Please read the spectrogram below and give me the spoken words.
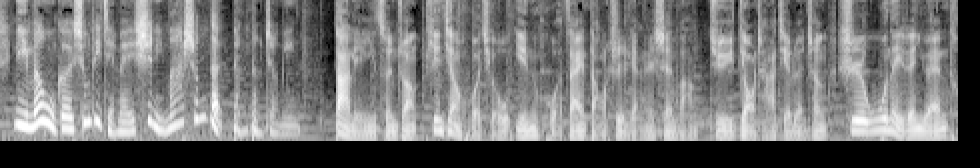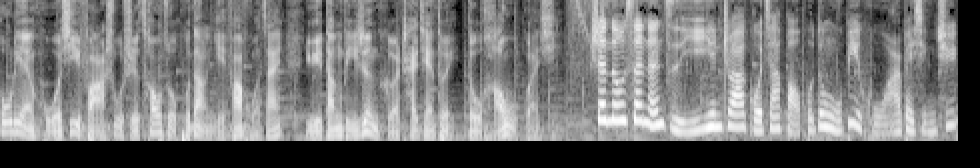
“你们五个兄弟姐妹是你妈生的”等等证明。大连一村庄天降火球，因火灾导致两人身亡。据调查结论称，是屋内人员偷练火系法术时操作不当引发火灾，与当地任何拆迁队都毫无关系。山东三男子疑因抓国家保护动物壁虎而被刑拘。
